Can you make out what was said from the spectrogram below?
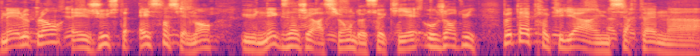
Mais le plan est juste essentiellement une exagération de ce qui est aujourd'hui. Peut-être qu'il y a une certaine euh,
